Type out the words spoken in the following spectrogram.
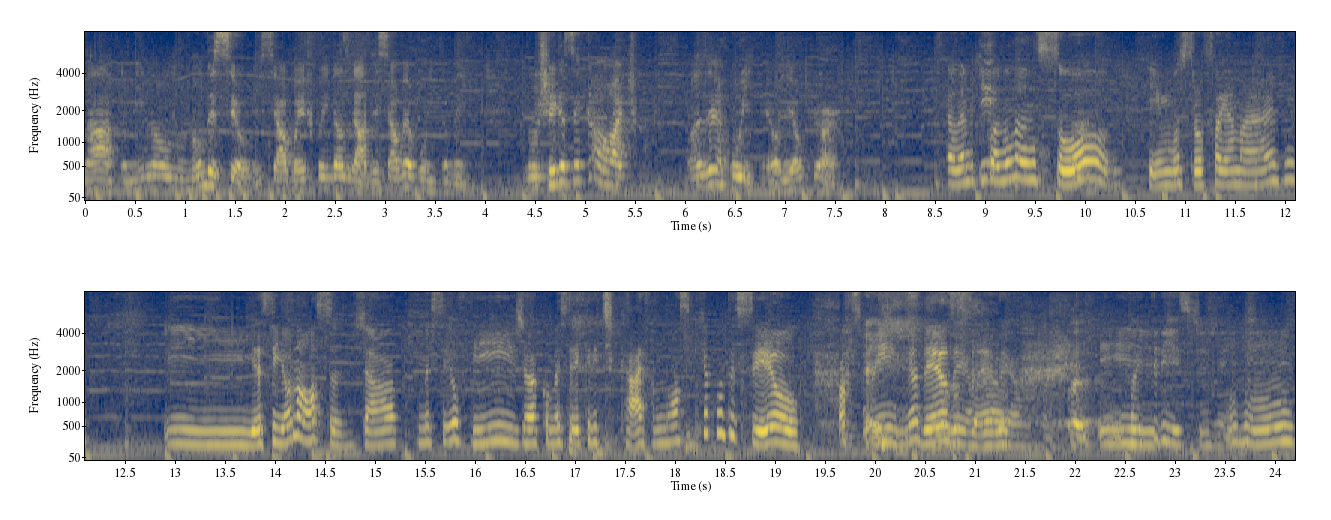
Ah, pra mim não, não desceu. Esse álbum aí ficou engasgado. Esse álbum é ruim também. Não chega a ser caótico, mas é ruim. É, é o pior. Eu lembro que e... quando lançou, quem me mostrou foi a Marvel. E assim, eu, nossa, já comecei a ouvir, já comecei a criticar. E falei, nossa, o que, que aconteceu? Bem, meu Deus do céu. E... Foi triste, gente. Uhum.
